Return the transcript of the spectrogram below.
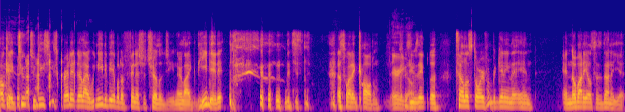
Okay, to to DC's credit, they're like, we need to be able to finish a trilogy, and they're like, he did it. Just that's why they called him. There you go. he was able to tell a story from beginning to end, and nobody else has done it yet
